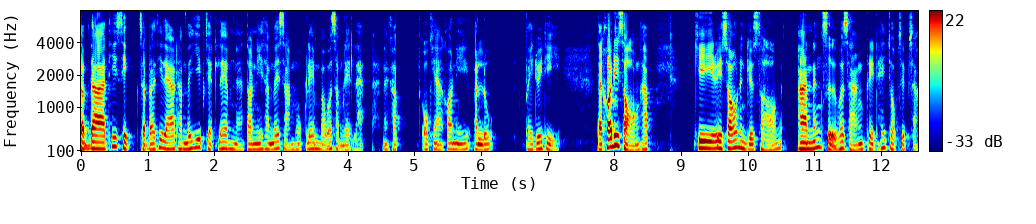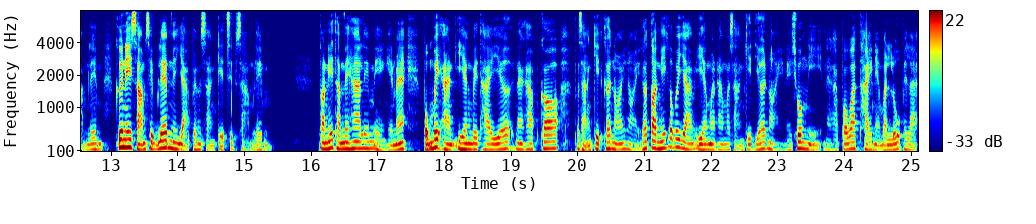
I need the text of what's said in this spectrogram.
สัปดาห์ที่ 10 สัปดาห์ที่แล้วทำได้ 27 เล่มนะ ตอนนี้ทำได้ 36 เล่มแปลว่าสำเร็จแล้วนะครับ โอเคข้อนี้บรรลุ ไปด้วยดี แต่ข้อที่ 2 ครับ Key Result 1.2 อ่านหนังสือภาษาอังกฤษให้จบ 13 เล่ม คือใน 30 เล่มเนี่ยอยากเป็นภาษาอังกฤษ 13 เล่ม ตอนนี้ทำได้ 5 เล่มเองเห็นไหมผมไปอ่านเอียงไปไทยเยอะนะครับ ก็ภาษาอังกฤษก็น้อยหน่อย ก็ตอนนี้ก็พยายามเอียงมาทางภาษาอังกฤษเยอะหน่อยในช่วงนี้นะครับ เพราะว่าไทยเนี่ยบรรลุไปแล้ว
